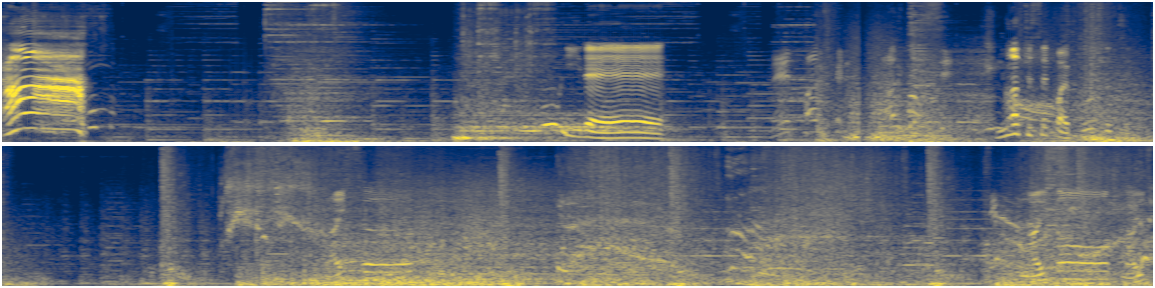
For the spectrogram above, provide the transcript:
아! 아르고스. 융합체 쓸 거야 불을 쓰지. 나이스. 나이스. 나이스.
